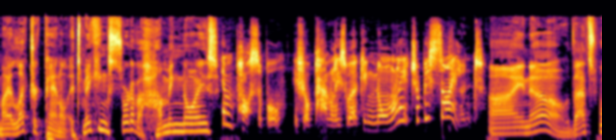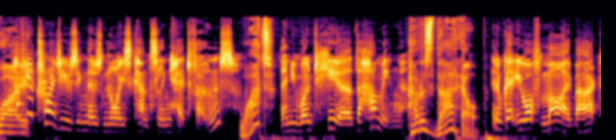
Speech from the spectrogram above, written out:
My electric panel, it's making sort of a humming noise. Impossible. If your panel is working normally, it should be silent. I know. That's why. Have you tried using those noise cancelling headphones? What? Then you won't hear the humming. How does that help? It'll get you off my back.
